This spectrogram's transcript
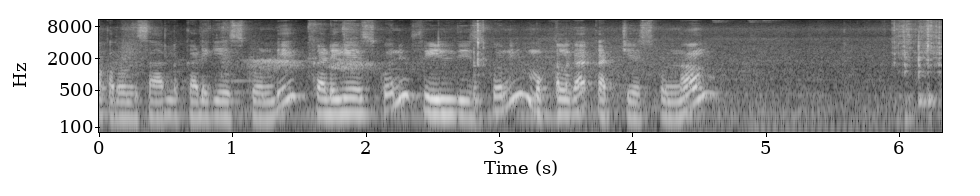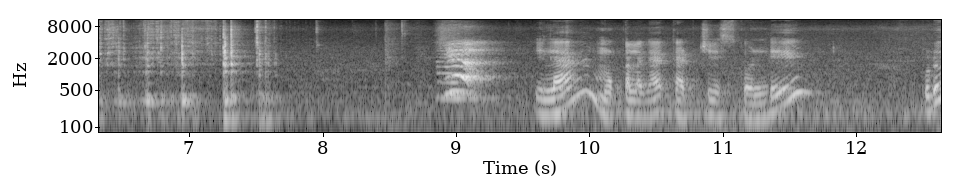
ఒక రెండు సార్లు కడిగేసుకోండి. కడిగేసుకొని ఫీల్ తీసుకొని ముక్కలుగా కట్ చేసుకుందాం. ఇలా ముక్కలుగా కట్ చేసుకోండి. ఇప్పుడు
